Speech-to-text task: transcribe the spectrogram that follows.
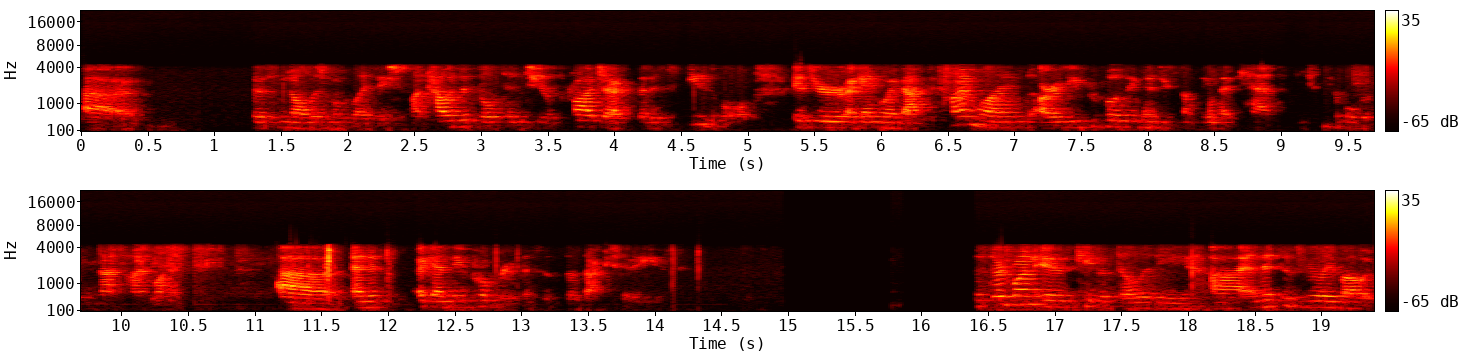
uh, this knowledge mobilization plan? How is it built into your project that is feasible? Is your, again, going back to timelines, are you proposing to do something that can't be feasible within that timeline? Uh, and it's, again, the appropriateness of those activities. The third one is capability, uh, and this is really about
